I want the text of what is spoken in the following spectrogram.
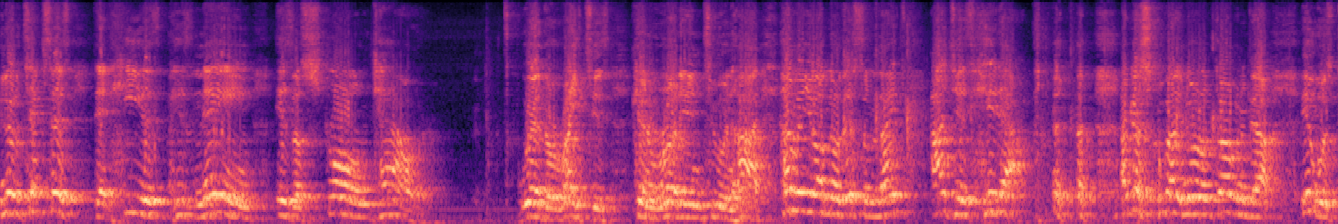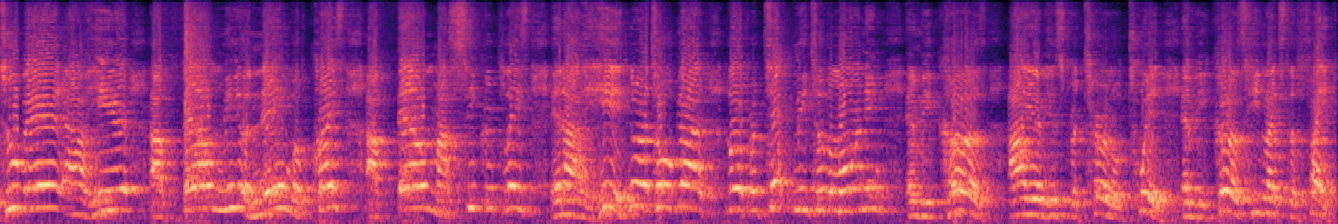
You know, the text says that he is, his name is a strong tower where the righteous can run into and hide. How many y'all know there's some nights I just hid out? I got somebody know what I'm talking about. It was too bad out here. I found me a name of Christ. I found my secret place and I hid. You know, I told God, Lord, protect me till the morning. And because I am his fraternal twin and because he likes to fight,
